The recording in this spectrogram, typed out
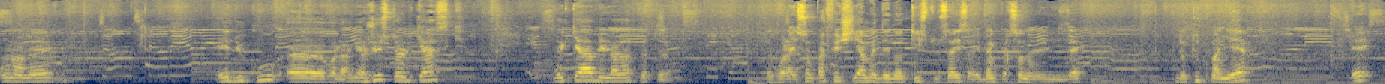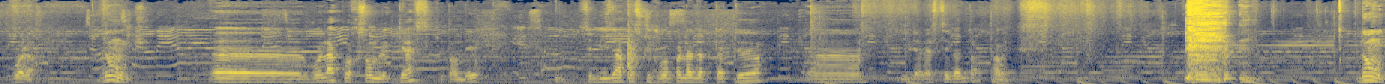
On l'enlève. Et du coup, euh, voilà, il y a juste le casque, le câble et l'adaptateur. Donc voilà, ils sont pas fait chier à mettre des notices, tout ça, ils savaient bien que personne ne les lisait. De toute manière. Et voilà. Donc, euh, voilà quoi ressemble le casque. Attendez. C'est bizarre parce que je vois pas l'adaptateur. Euh, il est resté là-dedans. Ah ouais. Donc,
